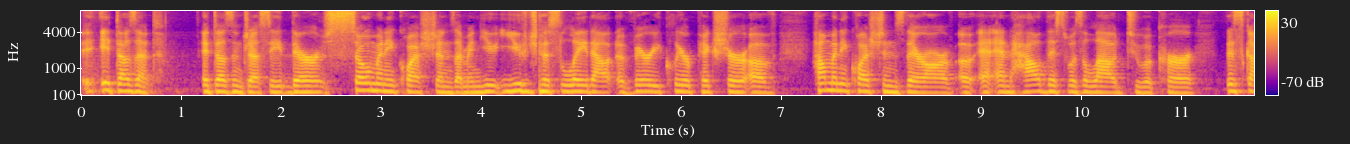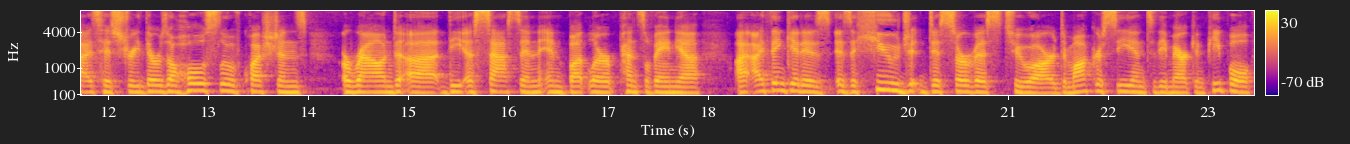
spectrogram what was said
It doesn't. It doesn't, Jesse. There are so many questions. I mean, you you just laid out a very clear picture of how many questions there are uh, and how this was allowed to occur. This guy's history. There's a whole slew of questions around uh, the assassin in Butler, Pennsylvania. I, I think it is is a huge disservice to our democracy and to the American people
